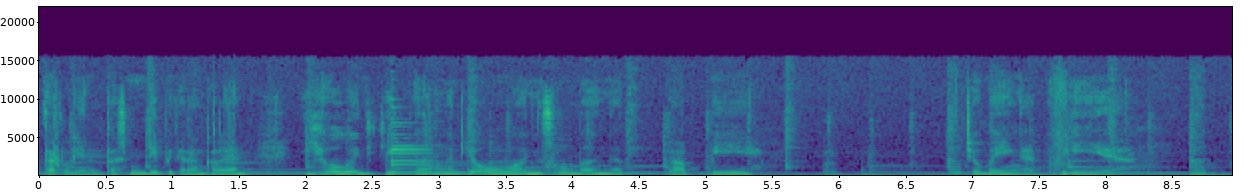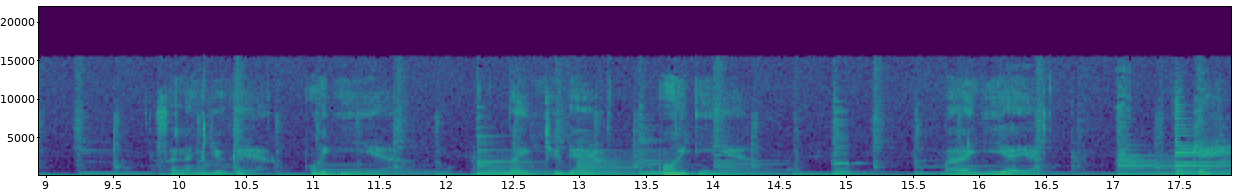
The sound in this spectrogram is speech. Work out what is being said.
terlintas nih di pikiran kalian ya Allah jijik banget ya Allah nyesel banget. Tapi coba ingat oh iya Senang juga ya? Oh iya. Baik juga ya? Oh iya. Bahagia ya? Oke. Okay.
